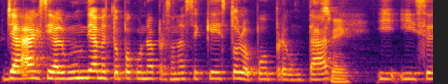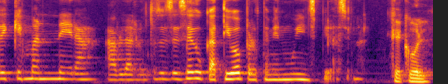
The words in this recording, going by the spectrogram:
ya, si algún día me topo con una persona, sé que esto lo puedo preguntar y, y, sé de qué manera hablarlo. Entonces es educativo, pero también muy inspiracional. Qué cool.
